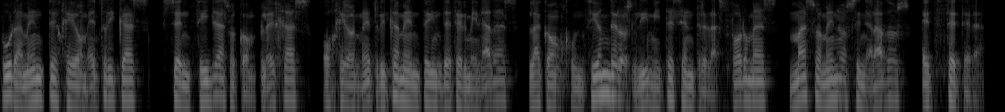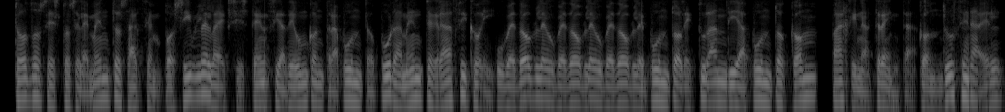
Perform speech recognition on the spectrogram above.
puramente geométricas, sencillas o complejas, o geométricamente indeterminadas, la conjunción de los límites entre las formas, más o menos señalados, etc. Todos estos elementos hacen posible la existencia de un contrapunto puramente gráfico y www.lecturandia.com, página 30, conducen a él,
